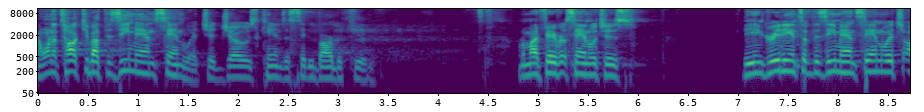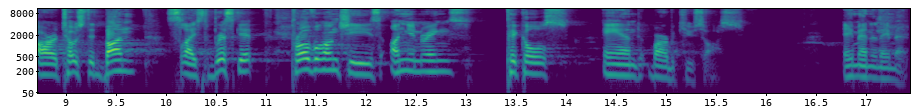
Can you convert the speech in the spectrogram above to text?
I want to talk to you about the Z Man sandwich at Joe's Kansas City Barbecue. One of my favorite sandwiches The ingredients of the Z Man sandwich are a toasted bun, sliced brisket, provolone cheese, onion rings, pickles, and barbecue sauce. Amen and amen.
